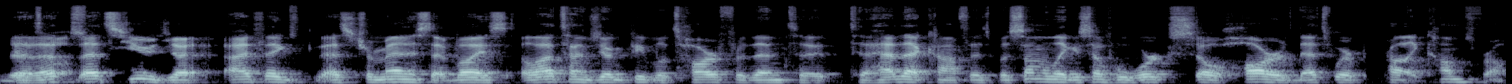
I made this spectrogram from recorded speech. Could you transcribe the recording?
That's yeah, that, awesome. that's huge. I, I think that's tremendous advice. A lot of times, young people, it's hard for them to to have that confidence. But someone like yourself who works so hard, that's where it probably comes from.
